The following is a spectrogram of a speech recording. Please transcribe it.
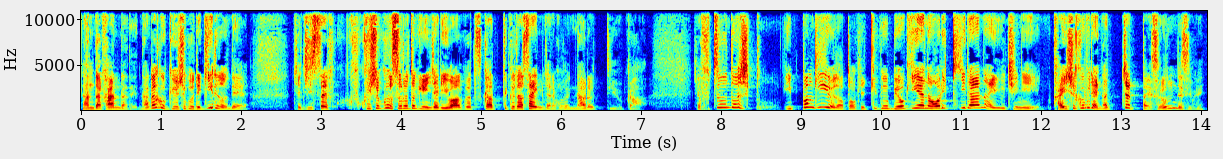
なんだかんだで、長く休職できるので、じゃあ実際復復職するときにじゃあリワーク使ってくださいみたいなことになるっていうか、じゃ普通の一般企業だと結局病気が治りきらないうちに退職みたいになっちゃったりするんですよね。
